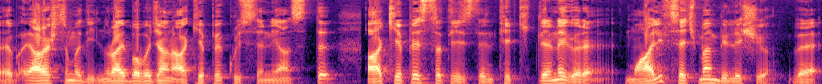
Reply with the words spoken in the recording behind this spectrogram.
E, araştırma değil. Nuray Babacan AKP kulislerini yansıttı. AKP stratejistlerin tetkiklerine göre muhalif seçmen birleşiyor ve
